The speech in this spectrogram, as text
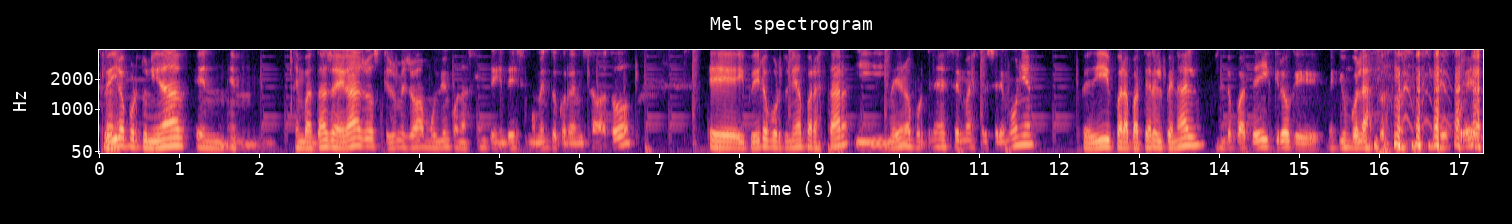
Claro. pedí la oportunidad en, en- en Batalla de Gallos, que yo me llevaba muy bien con la gente de ese momento que organizaba todo. eh, y pedí la oportunidad para estar y me dieron la oportunidad de ser maestro de ceremonia. Pedí para patear el penal, lo pateé y creo que metí un golazo. Después,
